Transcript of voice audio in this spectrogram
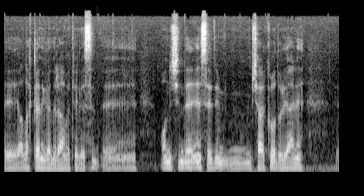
E, Allah gani gani rahmet eylesin. E, onun için de en sevdiğim şarkı odur. Yani e,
